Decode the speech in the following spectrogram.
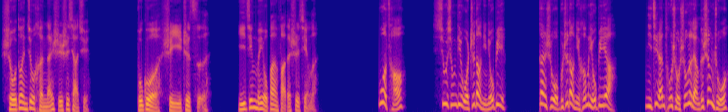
手段就很难实施下去。不过事已至此，已经没有办法的事情了。卧槽，修兄弟，我知道你牛逼，但是我不知道你何么牛逼啊！你竟然徒手收了两个圣主！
